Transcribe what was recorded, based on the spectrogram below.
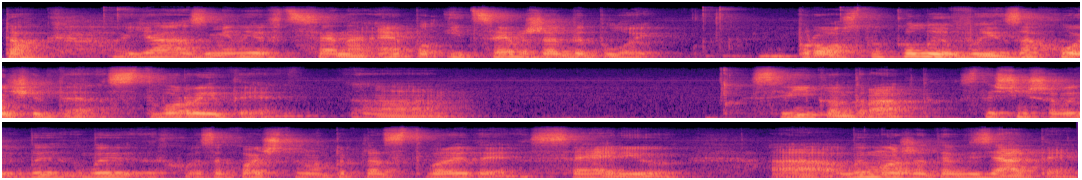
Так, я змінив це на Apple і це вже деплой. Просто коли ви захочете створити а, свій контракт, точніше, ви, ви, ви захочете, наприклад, створити серію, а, ви можете взяти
